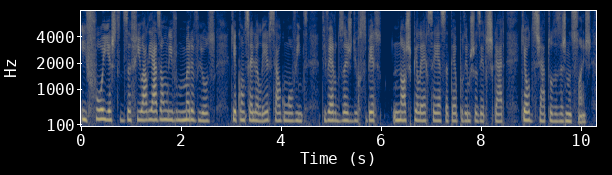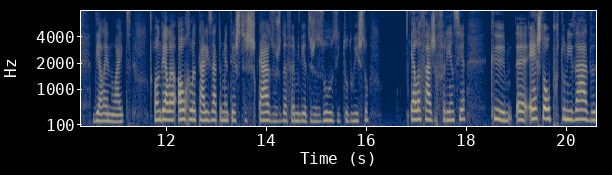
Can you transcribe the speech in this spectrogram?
e foi este desafio. Aliás, há um livro maravilhoso que aconselho a ler, se algum ouvinte tiver o desejo de o receber. Nós, pela RCS, até podemos fazer chegar, que é o Desejar Todas as Nações, de Ellen White, onde ela, ao relatar exatamente estes casos da família de Jesus e tudo isto, ela faz referência que uh, esta oportunidade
